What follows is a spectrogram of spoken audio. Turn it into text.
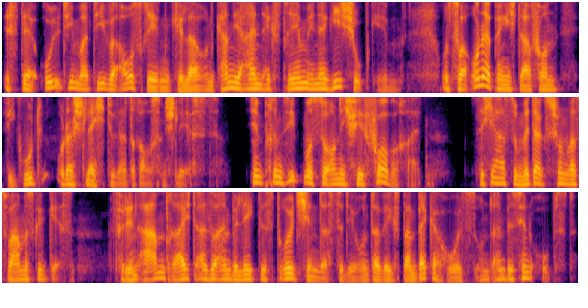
ist der ultimative Ausredenkiller und kann dir einen extremen Energieschub geben. Und zwar unabhängig davon, wie gut oder schlecht du da draußen schläfst. Im Prinzip musst du auch nicht viel vorbereiten. Sicher hast du mittags schon was Warmes gegessen. Für den Abend reicht also ein belegtes Brötchen, das du dir unterwegs beim Bäcker holst und ein bisschen Obst.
